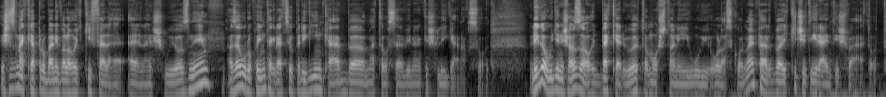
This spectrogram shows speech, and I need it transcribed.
És ezt meg kell próbálni valahogy kifele ellensúlyozni, az európai integráció pedig inkább Matteo Salvininek és a Ligának szólt. A Liga ugyanis azzal, hogy bekerült a mostani új olasz kormánypártba, egy kicsit irányt is váltott.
